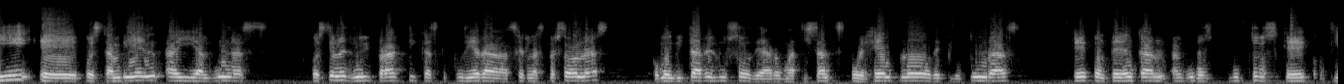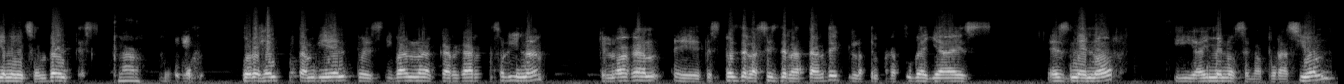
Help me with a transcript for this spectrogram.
y pues también hay algunas cuestiones muy prácticas que pudiera hacer las personas, como evitar el uso de aromatizantes, por ejemplo, de pinturas que contengan algunos productos que contienen solventes. Claro. Por ejemplo, también, pues si van a cargar gasolina, que lo hagan eh, después de las 6 de la tarde, que la temperatura ya es, es menor y hay menos evaporación.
